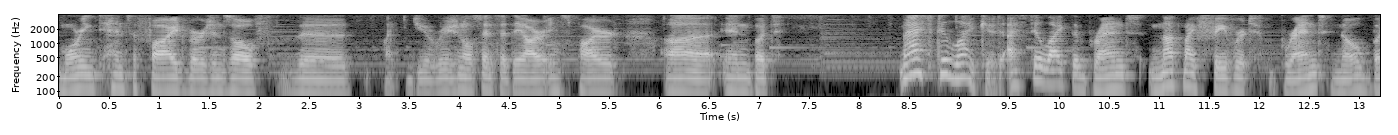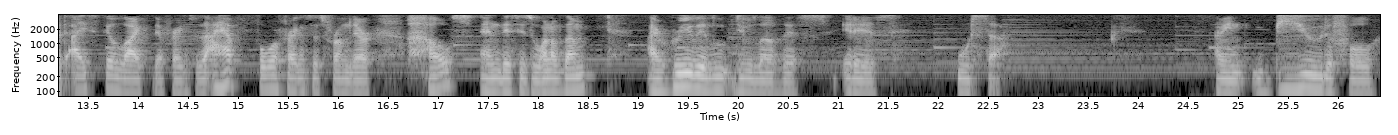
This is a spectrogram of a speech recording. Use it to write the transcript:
more intensified versions of the like the original sense that they are inspired uh, in, but but I still like it. I still like the brand. Not my favorite brand, no, but I still like their fragrances. I have four fragrances from their house, and this is one of them. I really do love this. It is Ursa. I mean, beautiful,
